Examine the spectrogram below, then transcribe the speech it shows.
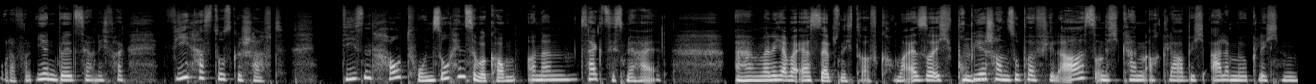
oder von ihren Bild sehe und ich frage, wie hast du es geschafft, diesen Hautton so hinzubekommen? Und dann zeigt sie es mir halt. Ähm, wenn ich aber erst selbst nicht drauf komme. Also ich probiere mhm. schon super viel aus und ich kann auch, glaube ich, alle möglichen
